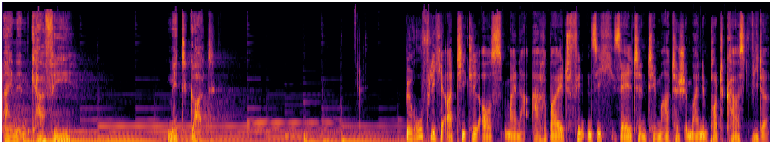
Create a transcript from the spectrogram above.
einen Kaffee mit Gott. Berufliche Artikel aus meiner Arbeit finden sich selten thematisch in meinem Podcast wieder.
